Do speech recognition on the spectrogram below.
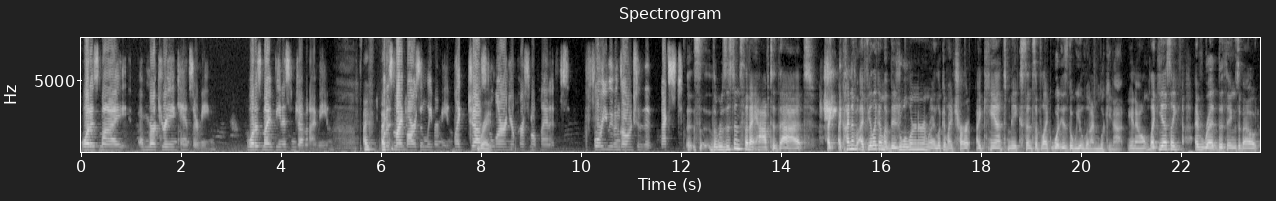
What does my uh, Mercury in Cancer mean? What does my Venus in Gemini mean? I, What does my Mars in Libra mean? Like, just Right. learn your personal planets before you even go into the next. the resistance that I have to that, I, I kind of I feel like I'm a visual learner, and when I look at my chart, I can't make sense of like what is the wheel that I'm looking at. You know, like yes, I I've read the things about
